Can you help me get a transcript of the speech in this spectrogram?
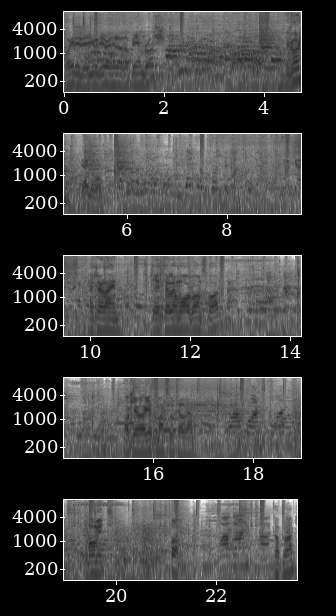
Why did they use your head as a paintbrush? You good? Yeah, no. Hey Caroline, can you tell them wagwan squad? Okay, well I guess Max will tell them. Wagwan squad. Boom it. Boom. Top lodge.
